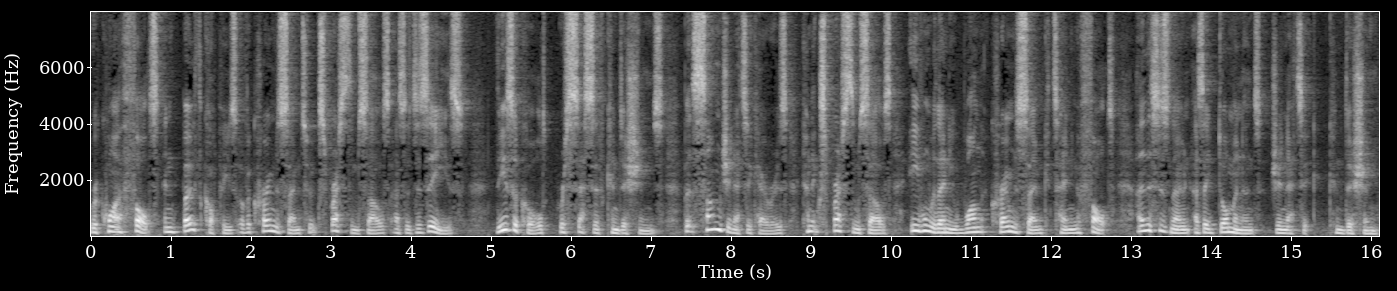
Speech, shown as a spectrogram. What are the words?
require faults in both copies of a chromosome to express themselves as a disease. These are called recessive conditions, but some genetic errors can express themselves even with only one chromosome containing a fault, and this is known as a dominant genetic condition.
